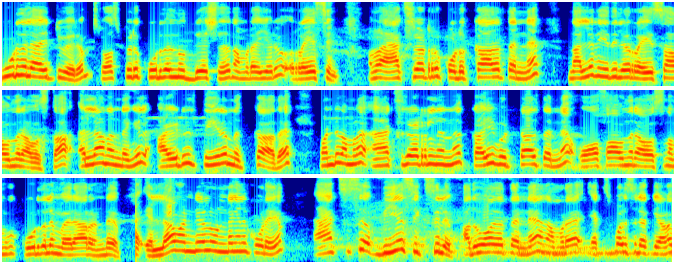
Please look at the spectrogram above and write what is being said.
കൂടുതലായിട്ട് വരും. സ്ലോ സ്പീഡ് കൂടുതൽ എന്ന് ഉദ്ദേശിച്ചത് നമ്മുടെ ഈ ഒരു റേസിംഗ് നമ്മൾ ആക്സിലേറ്റർ കൊടുക്കാതെ തന്നെ നല്ല രീതിയിൽ റേസ് ആവുന്ന ഒരു അവസ്ഥ. അല്ലാന്നുണ്ടെങ്കിൽ ഐഡിൽ തീരെ നിൽക്കാതെ വണ്ടി നമ്മൾ ആക്സിലേറ്ററിൽ നിന്ന് കൈ വിട്ടാൽ തന്നെ ഓഫ് ആവുന്ന ഒരു അവസ്ഥ നമുക്ക് കൂടുതലും വരാറുണ്ട്. എല്ലാ വണ്ടികളും ഉണ്ടെങ്കിൽ കൂടെയും ആക്സിസ് ബി എസ് സിക്സിലും അതുപോലെ തന്നെ നമ്മുടെ എക്സ്പൾസിലൊക്കെയാണ്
